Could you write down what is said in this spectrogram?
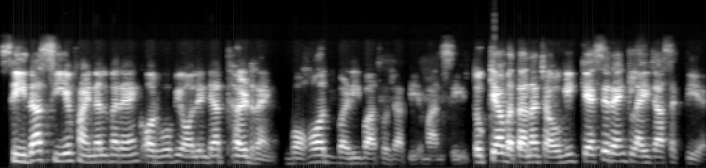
सीधा सीए फाइनल में रैंक और वो भी ऑल इंडिया थर्ड रैंक बहुत बड़ी बात हो जाती है मानसी। तो क्या बताना चाहोगी कैसे रैंक लाई जा सकती है?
